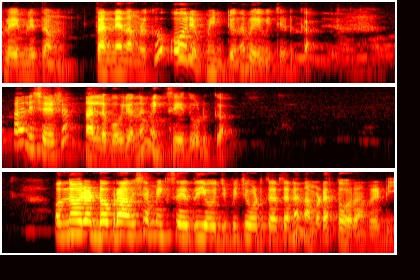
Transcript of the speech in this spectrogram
ഫ്ലെയിമിൽ തന്നെ നമ്മൾക്ക് ഒരു മിനിറ്റ് ഒന്ന് വേവിച്ചെടുക്കാം. അതിനുശേഷം നല്ലപോലെ ഒന്ന് മിക്സ് ചെയ്ത് കൊടുക്കുക ഒന്നോ രണ്ടോ പ്രാവശ്യം മിക്സ് ചെയ്ത് യോജിപ്പിച്ച് കൊടുത്താൽ തന്നെ നമ്മുടെ തോരൻ റെഡി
